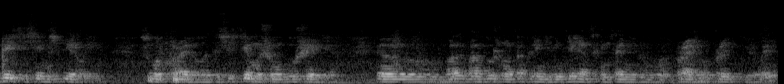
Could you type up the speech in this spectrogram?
271 э, свод правил, это система шумоглушения, э, воздушного отопления, вентиляции, кондиционирования, правила проектирования.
